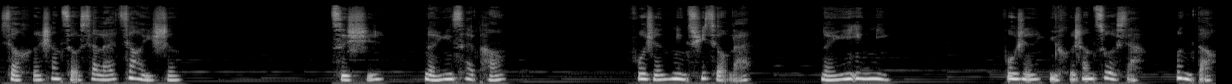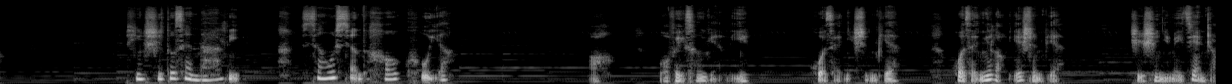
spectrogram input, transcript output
小和尚走下来叫一声。此时，暖玉在旁。夫人命取酒来，暖玉应命。夫人与和尚坐下，问道：“平时都在哪里？想我想的好苦呀。”“哦，我未曾远离，或在你身边，或在你老爷身边，只是你没见着。”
